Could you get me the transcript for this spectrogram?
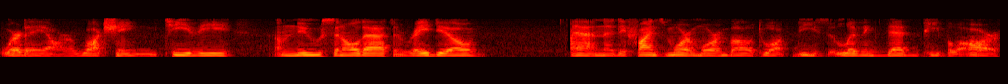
where they are watching TV, on news and all that, and radio, and uh, they find more and more about what these living dead people are,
